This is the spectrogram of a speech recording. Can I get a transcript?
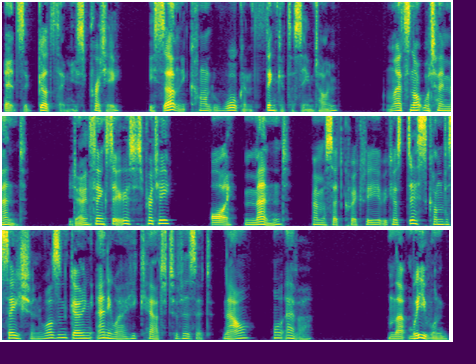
It's a good thing he's pretty. He certainly can't walk and think at the same time. That's not what I meant. You don't think Sirius is pretty? I meant, Remus said quickly, because this conversation wasn't going anywhere he cared to visit, now or ever. And That we wouldn't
